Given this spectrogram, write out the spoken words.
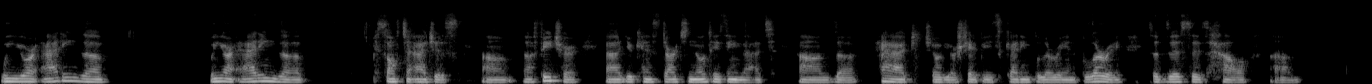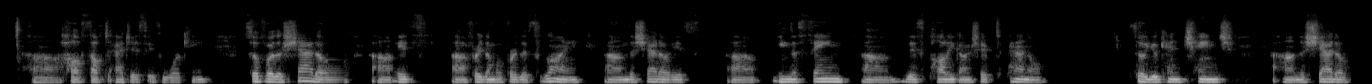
when you're adding the when you're adding the soft edges um, uh, feature, uh, you can start noticing that uh, the edge of your shape is getting blurry and blurry. So this is how um, uh, how soft edges is working. So for the shadow, uh, it's uh, for example for this line, um, the shadow is in the same um, this polygon shaped panel. So you can change uh, the shadow.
